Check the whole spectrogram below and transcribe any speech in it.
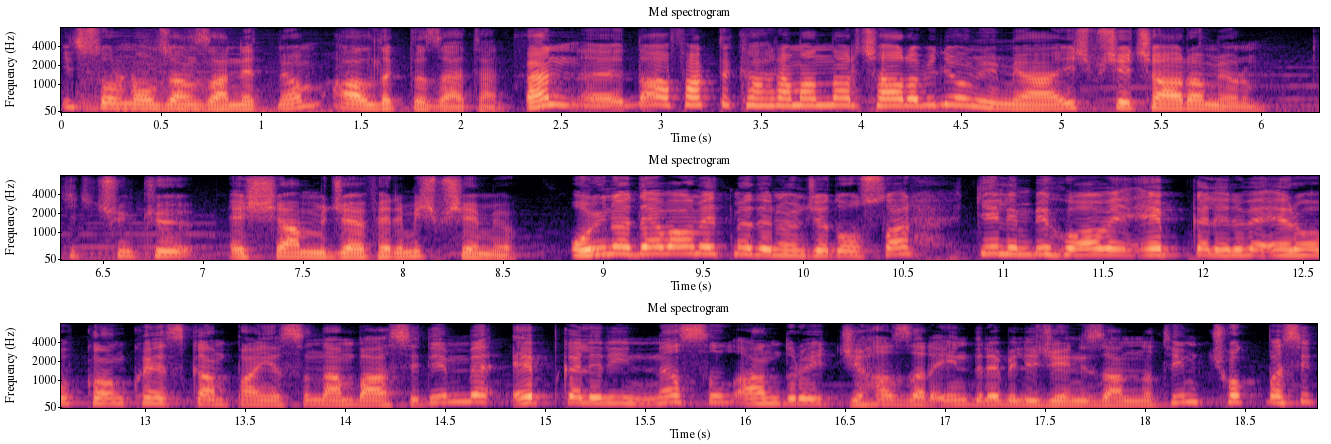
Hiç sorun olacağını zannetmiyorum. Aldık da zaten. Ben e, daha farklı kahramanlar çağırabiliyor muyum ya? Hiçbir şey çağıramıyorum. Hiç çünkü eşyam, mücevherim hiçbir şeyim yok. Oyuna devam etmeden önce dostlar, gelin bir Huawei App Gallery ve of Conquest kampanyasından bahsedeyim ve App Gallery'yi nasıl Android cihazlara indirebileceğinizi anlatayım. Çok basit,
